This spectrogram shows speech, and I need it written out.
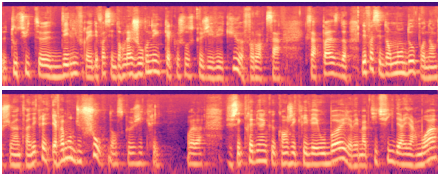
de, tout de suite euh, délivrer. Des fois c'est dans la journée quelque chose que j'ai vécu. Il va falloir que ça, que ça passe. Des fois c'est dans mon dos pendant que je suis en train d'écrire. Il y a vraiment du chaud dans ce que j'écris. Voilà. Je sais très bien que quand j'écrivais au boy, j'avais ma petite fille derrière moi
